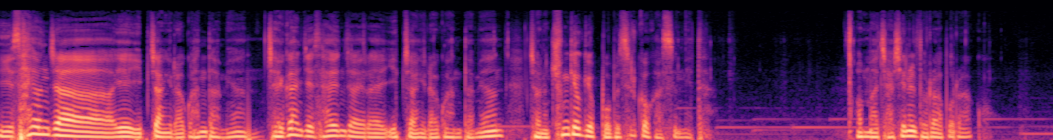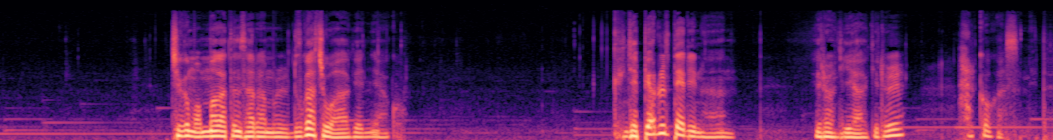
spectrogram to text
이 사연자의 입장이라고 한다면 제가 이제 사연자의 입장이라고 한다면 저는 충격요법을 쓸 것 같습니다. 엄마 자신을 돌아보라고. 지금 엄마 같은 사람을 누가 좋아하겠냐고. 굉장히 뼈를 때리는 이런 이야기를 할 것 같습니다.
